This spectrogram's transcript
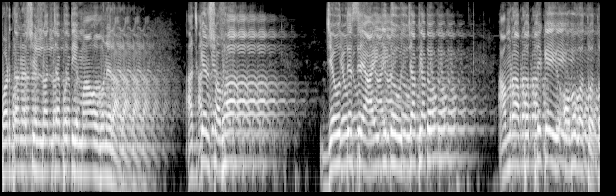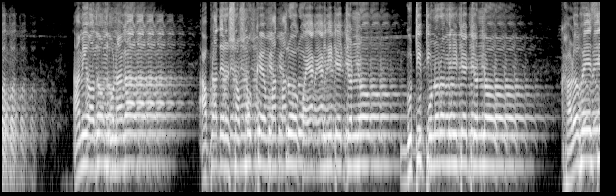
পর্দানাশীল লজ্জাপতি মা ও বোনেরা। আজকের সভা যে উদ্দেশ্যে আয়োজিত, উদযাপিত, আমরা প্রত্যেকেই অবগত। আমি অধম গুণাগার আপনাদের সম্মুখে মাত্র কয়েক মিনিটের জন্য গুটি পনেরো মিনিটের জন্য খাড়ো হয়েছি।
